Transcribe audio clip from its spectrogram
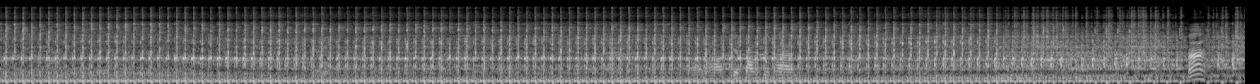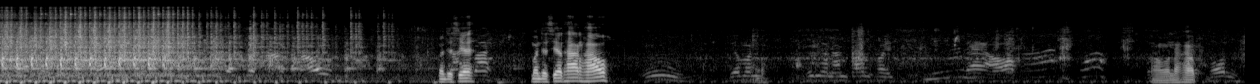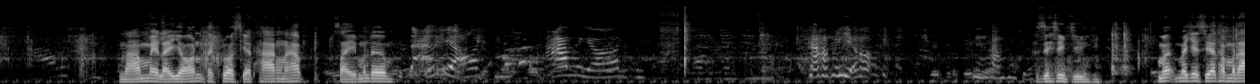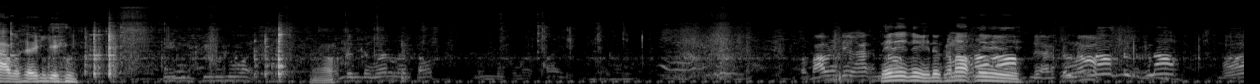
เอาละครับจะตั้งสะพานฮะมันจะเสีย มันจะเสียทางเขาเดี๋ยวมันพึ่งอันนั้นตอนค่อยแก้ออกเอานะครับทนน้ำไม่ไหลย้อนแต่กลัวเสียทางนะครับ ใส่เหมือนเดิมน้ำเยอะน้ำเยอะน้ำเยอะน้ำเยอะเสียจริงๆ ไม่ไม่ใช่เสียธรรมดาเสียจริงเดี๋ยวคิวด้วยๆเอาดึงตรงนั้นมันต๊ดดึงตรงนั้นไป เบาๆนี่ดึงอะนี่นี่นี่ดึงข้างนอกนี่ดึงอะข้างนอกดึงข้างนอกอ่า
